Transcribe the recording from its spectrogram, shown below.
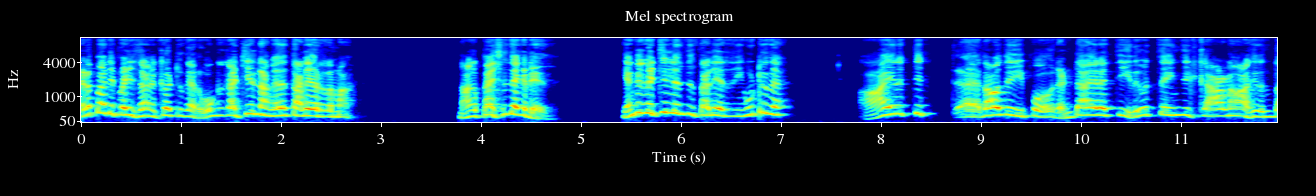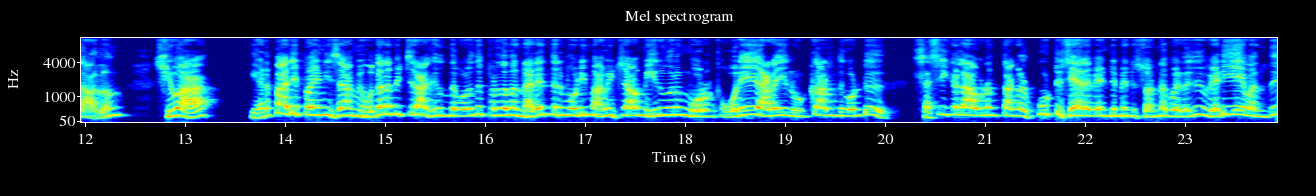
எடப்பாடி பழனிசாமி கேட்டிருக்காரு உங்கள் கட்சியில் நாங்கள் எதாவது தலையிடுறோமா? நாங்கள் பேசுறதே கிடையாது. எங்கள் கட்சியிலேருந்து இருந்து தலையிடுறீங்க? விட்டுருங்க. ஆயிரத்தி அதாவது இப்போ ரெண்டாயிரத்தி இருபத்தைந்து காரணமாக இருந்தாலும் சிவா எடப்பாடி பழனிசாமி முதலமைச்சராக இருந்தபொழுது பிரதமர் நரேந்திர மோடியும் அமித்ஷாவும் இருவரும் ஒரே அறையில் உட்கார்ந்து கொண்டு சசிகலாவுடன் தாங்கள் கூட்டு சேர வேண்டும் என்று சொன்ன பிறகு வெளியே வந்து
